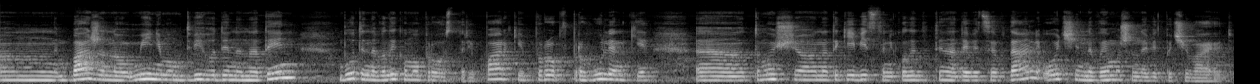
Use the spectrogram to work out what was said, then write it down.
ем, бажано мінімум 2 години на день бути на великому просторі, парки, прогулянки, е, тому що на такій відстані, коли дитина дивиться вдаль, очі невимушено відпочивають.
